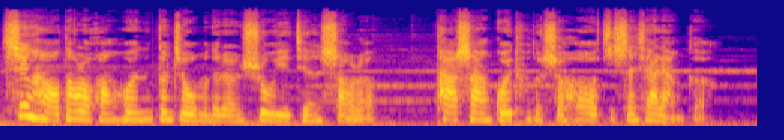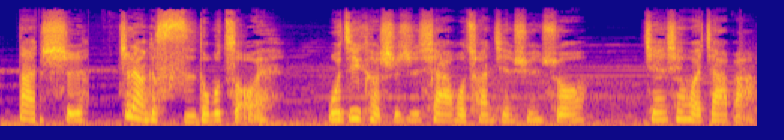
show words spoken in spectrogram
幸好到了黄昏，跟着我们的人数也减少了。踏上归途的时候，只剩下两个，但是这两个死都不走诶。无计可施之下，我传简讯说：“今天先回家吧。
